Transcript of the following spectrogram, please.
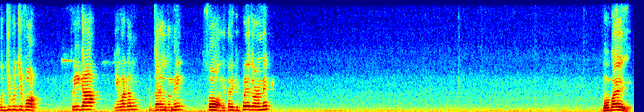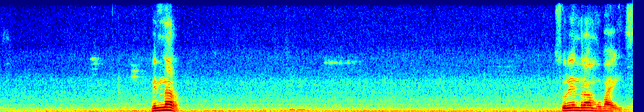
బుజ్జి బుజ్జి ఫోన్ ఫ్రీగా ఇవ్వటం జరుగుతుంది. సో ఇతనికి ఇప్పుడే చూడండి. మొబైల్ విన్నర్ సురేంద్ర మొబైల్స్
